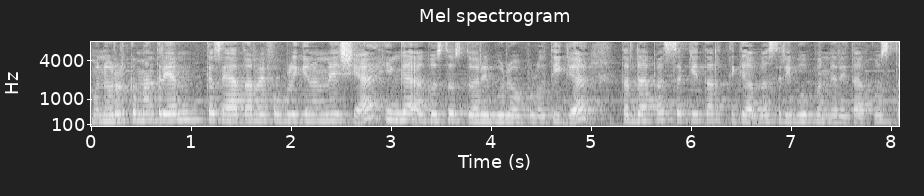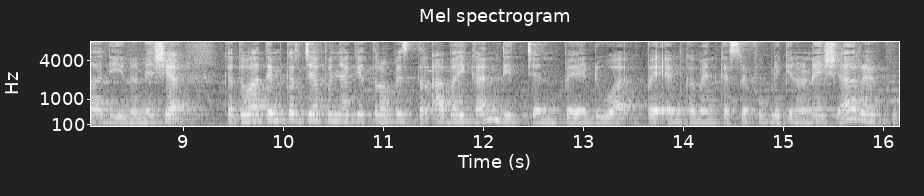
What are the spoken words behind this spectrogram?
Menurut Kementerian Kesehatan Republik Indonesia, hingga Agustus 2023 terdapat sekitar 13.000 penderita kusta di Indonesia. Ketua Tim Kerja Penyakit Tropis Terabaikan Ditjen P2 PM Kemenkes Republik Indonesia, Repu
